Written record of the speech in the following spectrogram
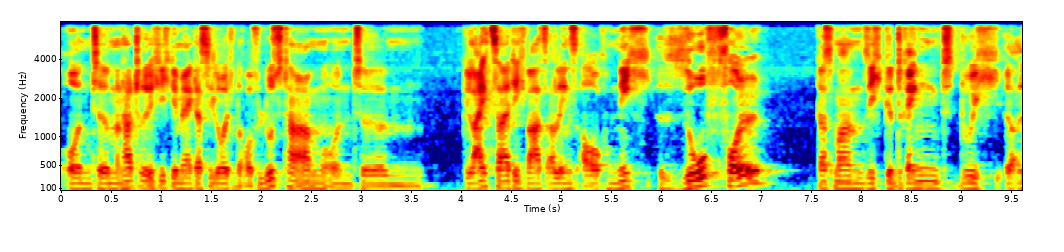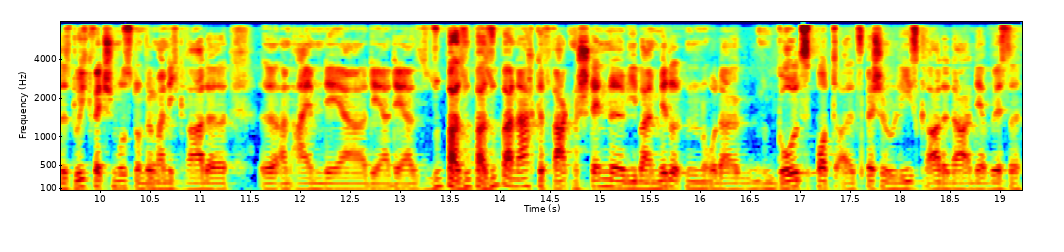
Und man hat richtig gemerkt, dass die Leute darauf Lust haben. Und ähm, gleichzeitig war es allerdings auch nicht so voll dass man sich gedrängt durch äh, alles durchquetschen musste und wenn man nicht gerade äh, an einem der, der, der super, super, super nachgefragten Stände wie beim Middleton oder Goldspot als Special Release gerade da an der Messe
